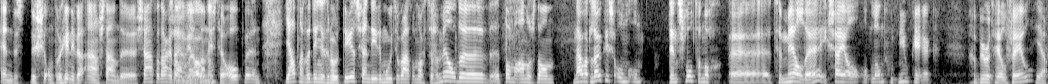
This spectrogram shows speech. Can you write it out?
En dus, dus om te beginnen weer aanstaande zaterdag, dan, dan is het weer open. En je had nog wat dingen genoteerd, zijn die de moeite waard om nog te vermelden, Tom, anders dan? Nou, wat leuk is om, om tenslotte nog eh, te melden. Hè. Ik zei al, op Landgoed Nieuwkerk gebeurt heel veel. Ja,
